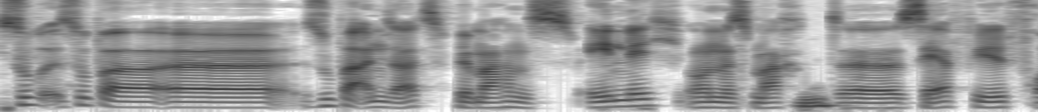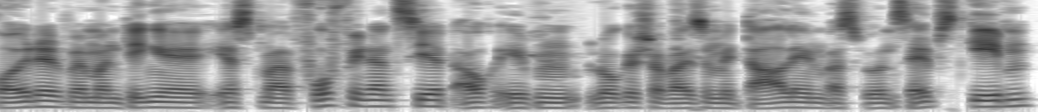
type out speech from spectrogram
super, super, äh, super Ansatz. Wir machen es ähnlich und es macht mhm. äh, sehr viel Freude, wenn man Dinge erstmal vorfinanziert, auch eben logischerweise mit Darlehen, was wir uns selbst geben.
